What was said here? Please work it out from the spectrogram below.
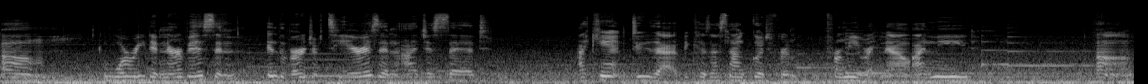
um, worried and nervous and in the verge of tears. And I just said I can't do that because that's not good for for me right now. I need um,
